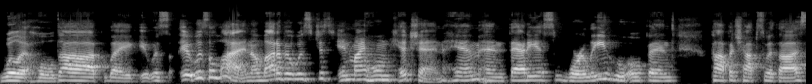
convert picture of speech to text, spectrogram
will it hold up? Like it was, it was a lot. And a lot of it was just in my home kitchen. Him and Thaddeus Worley, who opened Papa Chops with us,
